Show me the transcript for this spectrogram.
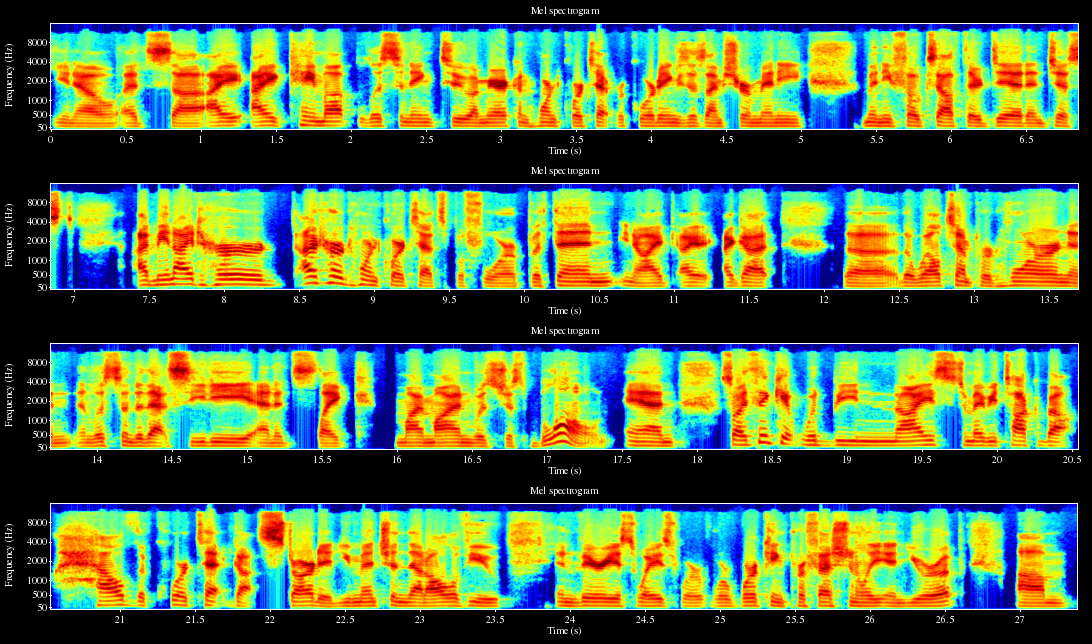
You know, it's uh, I I came up listening to American Horn Quartet recordings, as I'm sure many many folks out there did, and just I mean, I'd heard I'd heard horn quartets before, but then you know I I, I got the the well tempered horn and, and listen to that CD and it's like my mind was just blown. And so I think it would be nice to maybe talk about how the quartet got started. You mentioned that all of you in various ways were, were working professionally in Europe. Um,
